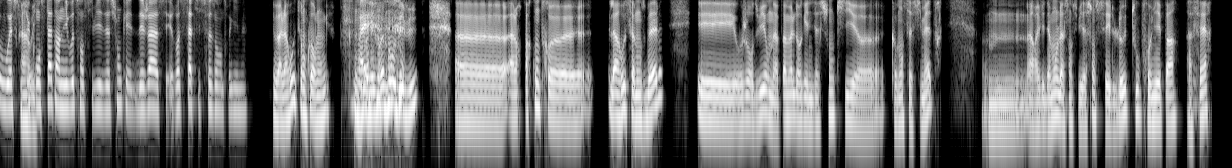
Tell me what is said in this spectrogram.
ou est-ce que ah tu constates un niveau de sensibilisation qui est déjà assez satisfaisant, entre guillemets? Eh ben, la route est encore longue. on est vraiment au début. Euh, alors par contre, euh, La route s'annonce belle et aujourd'hui, on a pas mal d'organisations qui commencent à s'y mettre. Hum, alors évidemment, la sensibilisation, c'est le tout premier pas à faire.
